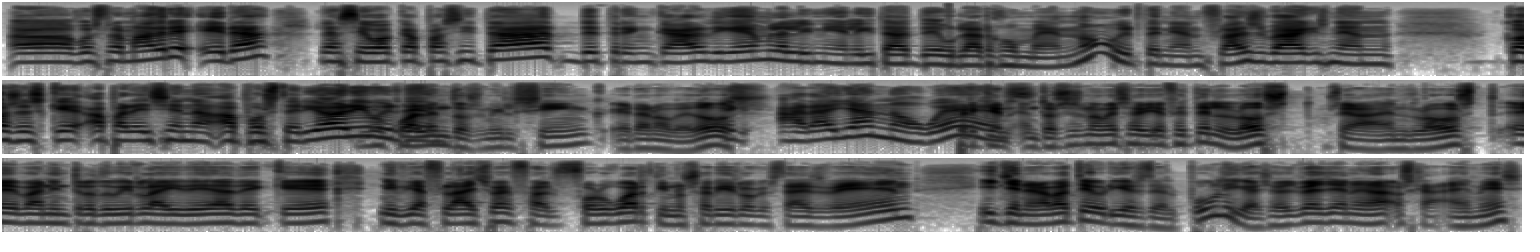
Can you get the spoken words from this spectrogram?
a vuestra madre era la seva capacitat de trencar, diguem, la linealitat de l'argument, no? Vull dir, tenien flashbacks, n'hi coses que apareixen a, a posteriori. Lo qual dir, en 2005 era novedós. Ara ja no ho és. Perquè entonces només s'havia fet en Lost. O sea, en Lost eh, van introduir la idea de que n'hi havia flashback, fast forward i no sabies el que estaves veient i generava teories del públic. Això es va generar... O sea, a més,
